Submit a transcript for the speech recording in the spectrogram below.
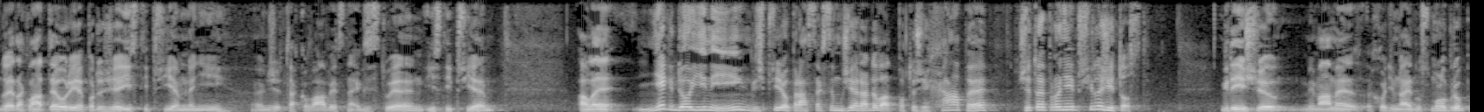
to je taková teorie, protože jistý příjem není, že taková věc neexistuje, jistý příjem. Ale někdo jiný, když přijde do práce, tak se může radovat, protože chápe, že to je pro něj příležitost. Když eh, my máme, chodím na jednu small group,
